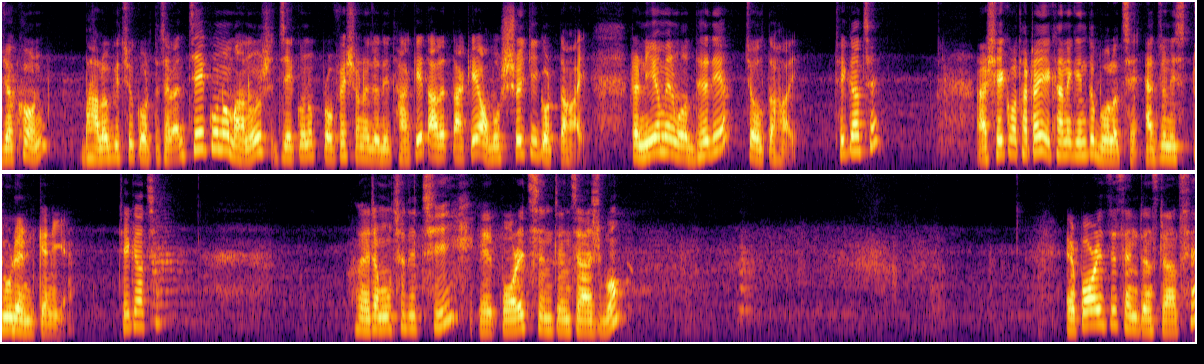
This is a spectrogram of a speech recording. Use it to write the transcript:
যখন ভালো কিছু করতে চাবে যে কোনো মানুষ, যে কোনো প্রফেশনে যদি থাকে, তাহলে তাকে অবশ্যই কি করতে হয়? একটা নিয়মের মধ্যে দিয়ে চলতে হয়, ঠিক আছে? আর সেই কথাটাই এখানে কিন্তু বলেছে একজন স্টুডেন্টকে নিয়ে, ঠিক আছে? এটা মুছে দিচ্ছি, এর পরের সেন্টেন্সে আসব। এরপরে যে সেন্টেন্সটা আছে,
